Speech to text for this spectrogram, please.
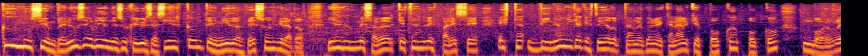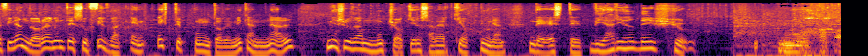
como siempre, no se olviden de suscribirse si el contenido es de su agrado y háganme saber qué tal les parece esta dinámica que estoy adoptando con el canal que poco a poco voy refinando. Realmente su feedback en este punto de mi canal me ayuda mucho. Quiero saber qué opinan de este diario de Shu. ムハハ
